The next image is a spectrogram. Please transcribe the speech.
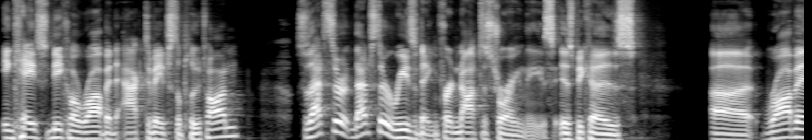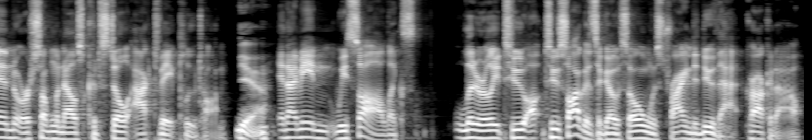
in case Nico Robin activates the Pluton. So that's their that's their reasoning for not destroying these is because uh, Robin or someone else could still activate Pluton. Yeah. And I mean, we saw like literally two two sagas ago, someone was trying to do that. Crocodile.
